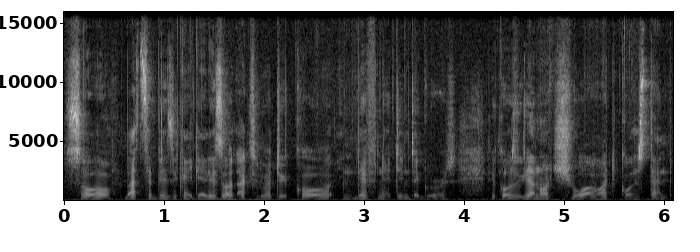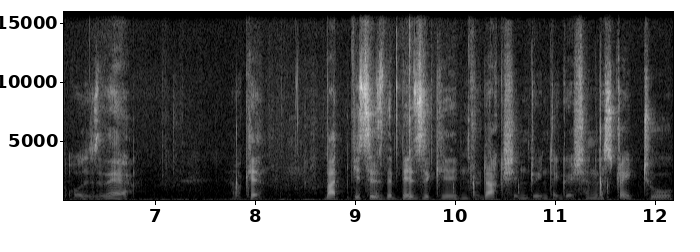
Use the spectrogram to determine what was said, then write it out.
So that's the basic idea. This is what actually what we call indefinite integrals because we are not sure what constant was there. Okay but this is the basic introduction to integration. Let's try to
